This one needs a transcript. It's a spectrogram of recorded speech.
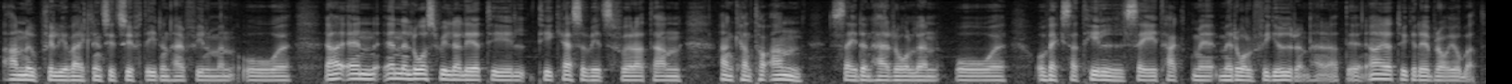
han uppfyller ju verkligen sitt syfte i den här filmen och ja, en, en eloge vill jag ge till, till Kassovitz för att han, han kan ta an sig den här rollen och, och växa till sig i takt med, med rollfiguren här. Att det, ja, jag tycker det är bra jobbat.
